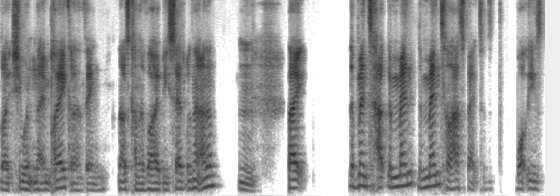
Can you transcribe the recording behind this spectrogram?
like she wouldn't let him play kind of thing. That was kind of vibe he said, wasn't it, Adam? Mm. Like the mental the men, the mental aspect of what these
